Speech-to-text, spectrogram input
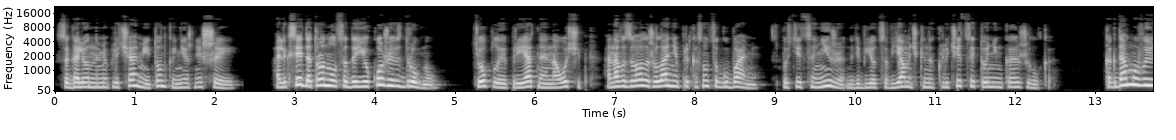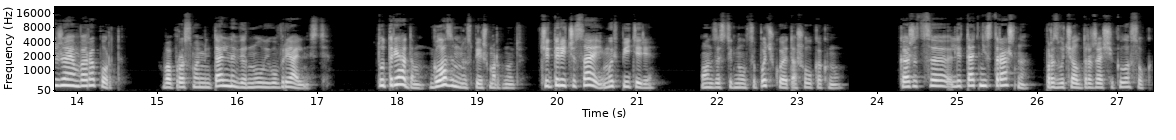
с оголенными плечами и тонкой нежной шеей. Алексей дотронулся до ее кожи и вздрогнул. Теплая приятная на ощупь, она вызывала желание прикоснуться губами, спуститься ниже, где бьется в ямочке над ключицей тоненькая жилка. «Когда мы выезжаем в аэропорт?» Вопрос моментально вернул его в реальность. «Тут рядом, глазом не успеешь моргнуть. Четыре часа, и мы в Питере». Он застегнул цепочку и отошел к окну. «Кажется, летать не страшно», – прозвучал дрожащий голосок.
